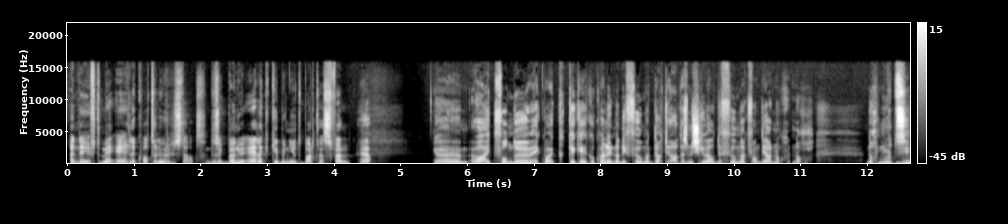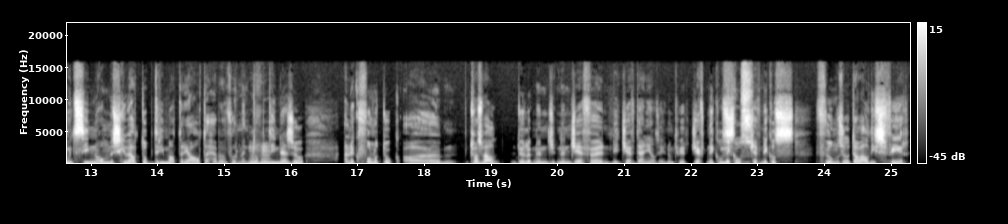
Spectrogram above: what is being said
En dat heeft mij eigenlijk wat teleurgesteld. Dus ik ben nu eigenlijk een keer benieuwd, Bart als fan. Ja. Ehm, wel, ik vond, eh, ik, ik keek eigenlijk ook wel uit naar die film. Ik dacht, ja, dat is misschien wel de film dat ik van het jaar nog, nog, nog moet, zien. moet zien. Om misschien wel top 3 materiaal te hebben voor mijn top Mhm. 10 en zo. En ik vond het ook... ehm, het was wel duidelijk een, een Jeff... eh, niet Jeff Daniels, hè, noemt weer? Jeff Nichols. Nichols. Jeff Nichols film zo. Dat wel die sfeer.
